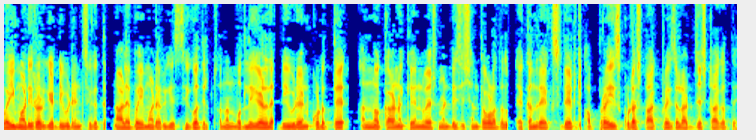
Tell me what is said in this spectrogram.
ಬೈ ಮಾಡಿರೋರಿಗೆ ಡಿವಿಡೆಂಡ್ ಸಿಗುತ್ತೆ. ನಾಳೆ ಬೈ ಮಾಡಿರೋರಿಗೆ ಸಿಗೋದಿಲ್ಲ. ಸೊ ನಾನು ಮೊದಲಿಗೆ ಹೇಳಿದೆ ಡಿವಿಡೆಂಡ್ ಕೊಡುತ್ತೆ ಅನ್ನೋ ಕಾರಣಕ್ಕೆ ಇನ್ವೆಸ್ಟ್ಮೆಂಟ್ ಡಿಸಿಷನ್ ತಗೊಳ್ಳೋದಲ್ಲ ಯಾಕಂದ್ರೆ ಎಕ್ಸ್ ಡೇಟ್ ಆ ಪ್ರೈಸ್ ಕೂಡ ಸ್ಟಾಕ್ ಪ್ರೈಸ್ ಅಲ್ಲಿ ಅಡ್ಜಸ್ಟ್ ಆಗುತ್ತೆ.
